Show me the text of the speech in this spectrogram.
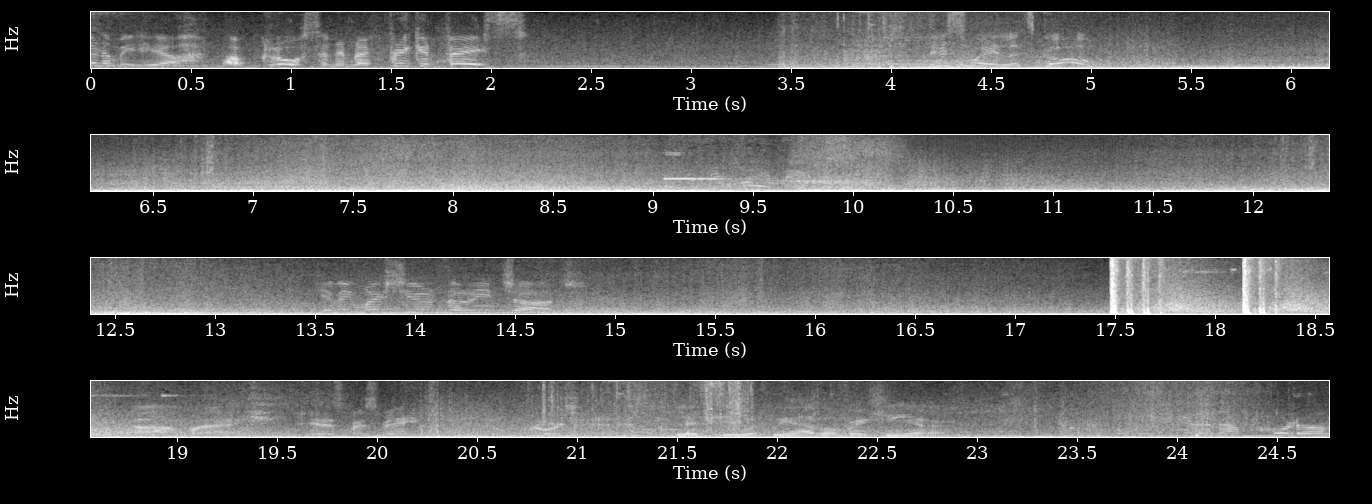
Enemy here, up close and in my freaking face. This way, let's go. This way, mate. Giving my shields a recharge. I'm back. You guys miss me? Of course you did. Let's see what we have over here. Enough, hold on.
